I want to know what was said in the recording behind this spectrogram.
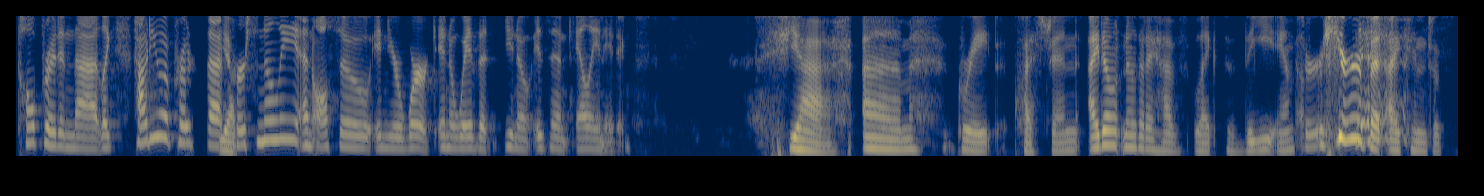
culprit in that like how do you approach that yep. personally and also in your work in a way that you know isn't alienating yeah. Um great question. I don't know that I have like the answer here, but I can just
